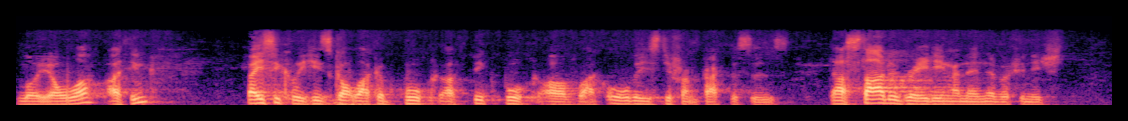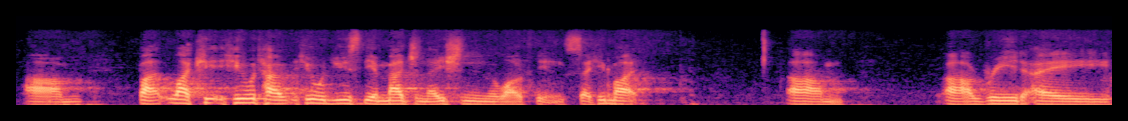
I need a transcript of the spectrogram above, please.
Loyola, I think. Basically, he's got like a book, a thick book of like all these different practices that I started reading and then never finished. Um, but like he, he, would have, he would use the imagination in a lot of things. So he might um, uh, read a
